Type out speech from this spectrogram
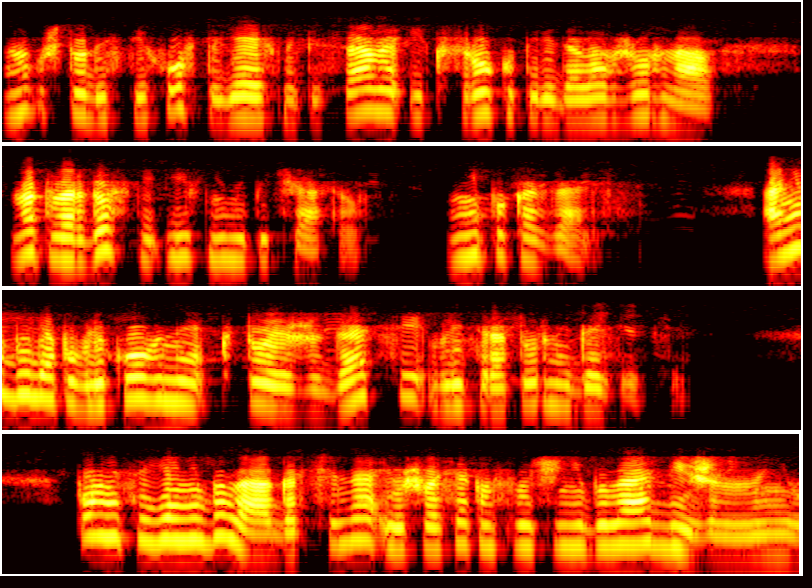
Ну, что до стихов, то я их написала и к сроку передала в журнал — но Твардовский их не напечатал, не показались. Они были опубликованы к той же дате в литературной газете. Помнится, я не была огорчена и уж во всяком случае не была обижена на него,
